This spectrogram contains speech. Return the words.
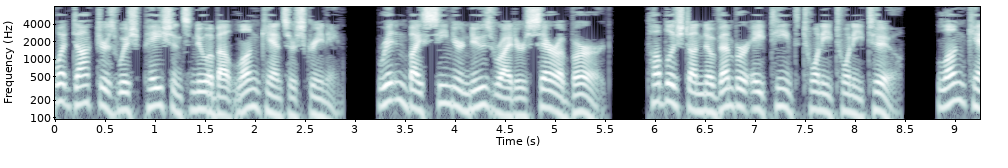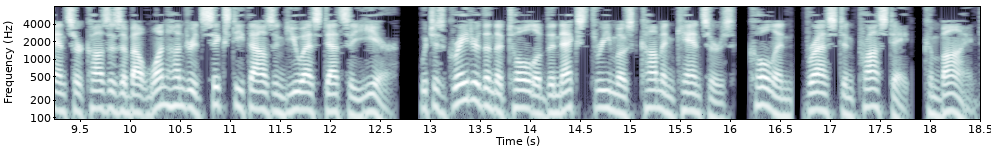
What doctors wish patients knew about lung cancer screening. Written by senior newswriter Sarah Berg. Published on November 18, 2022. Lung cancer causes about 160,000 U.S. deaths a year, which is greater than the toll of the next three most common cancers, colon, breast and prostate, combined.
